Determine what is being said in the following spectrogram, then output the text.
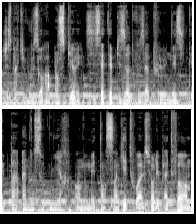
J'espère qu'il vous aura inspiré. Si cet épisode vous a plu, n'hésitez pas à nous soutenir en nous mettant 5 étoiles sur les plateformes,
